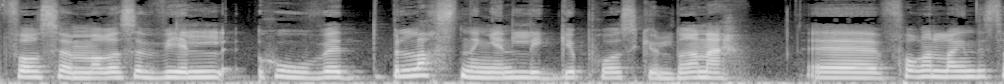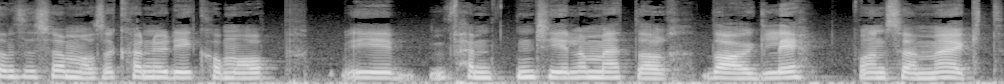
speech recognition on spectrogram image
for svømmere så vil hovedbelastningen ligge på skuldrene. Eh, for en langdistansesvømmer så kan jo de komme opp i 15 km daglig på en svømmeøkt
